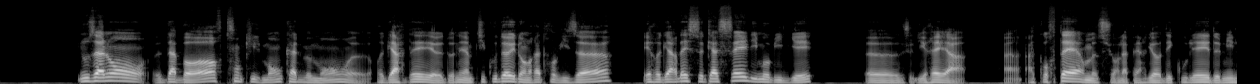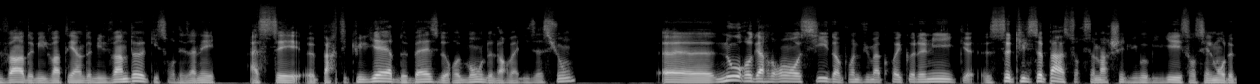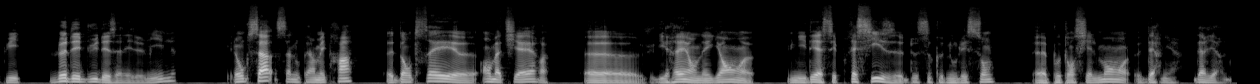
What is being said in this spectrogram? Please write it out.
Nous allons d'abord, tranquillement, calmement, regarder, donner un petit coup d'œil dans le rétroviseur et regarder ce qu'a fait l'immobilier, je dirais à, à, court terme sur la période écoulée 2020, 2021, 2022, qui sont des années assez euh, particulières de baisse, de rebond, de normalisation. Euh, nous regarderons aussi d'un point de vue macroéconomique ce qu'il se passe sur ce marché de l'immobilier essentiellement depuis le début des années 2000. Et donc ça, ça nous permettra euh, d'entrer en matière, je dirais, en ayant une idée assez précise de ce que nous laissons potentiellement derrière, derrière nous.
